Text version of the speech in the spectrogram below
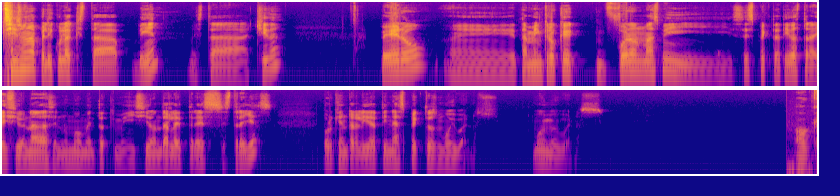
sí es una película que está bien, está chida, pero eh, también creo que fueron más mis expectativas traicionadas en un momento que me hicieron darle tres estrellas. Porque en realidad tiene aspectos muy buenos. Muy, muy buenos. Ok,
